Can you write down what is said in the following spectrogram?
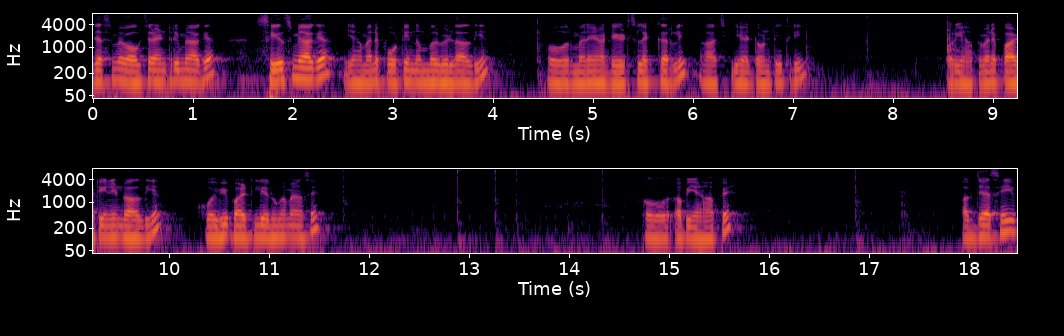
जैसे मैं वाउचर एंट्री में आ गया सेल्स में आ गया, यहाँ मैंने फोर्टीन नंबर बिल डाल दिया और मैंने यहाँ डेट सेलेक्ट कर ली। आज की है ट्वेंटी थ्री और यहाँ पे मैंने पार्टी नेम डाल दिया। कोई भी पार्टी ले लूँगा मैं यहाँ से। और अब यहाँ पे, अब जैसे ही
